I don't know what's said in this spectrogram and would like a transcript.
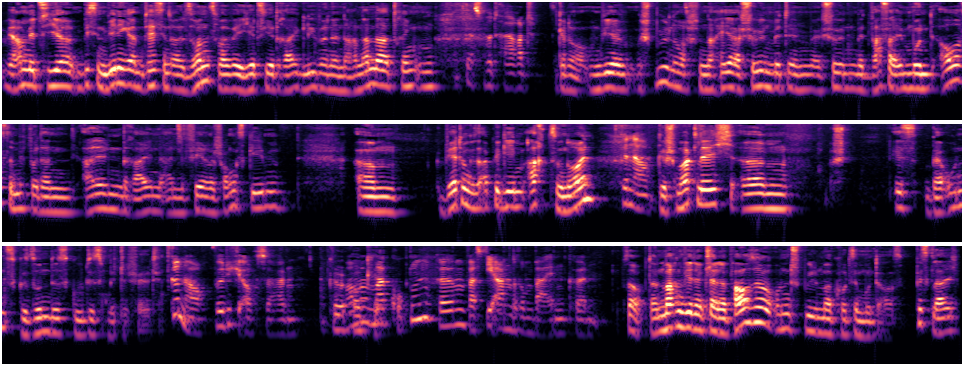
wir haben jetzt hier ein bisschen weniger im Tässchen als sonst, weil wir jetzt hier drei Glühweine nacheinander trinken. Das wird hart. Genau, und wir spülen auch schon nachher schön mit, dem, schön mit Wasser im Mund aus, damit wir dann allen dreien eine faire Chance geben. Ähm, Wertung ist abgegeben, 8 zu 9. Genau. Geschmacklich ähm, ist bei uns gesundes, gutes Mittelfeld. Genau, würde ich auch sagen. Dann wollen Okay. wir mal gucken, ähm, was die anderen beiden können. So, dann machen wir eine kleine Pause und spülen mal kurz den Mund aus. Bis gleich.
